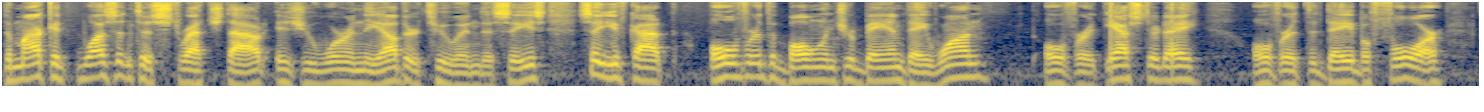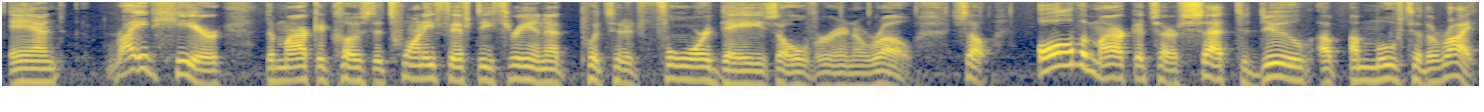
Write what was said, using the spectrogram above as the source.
the market wasn't as stretched out as you were in the other two indices. So you've got over the Bollinger Band day one, over it yesterday, over it the day before, and right here, the market closed at 2053, and that puts it at four days over in a row. So all the markets are set to do a, a, move to the right.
